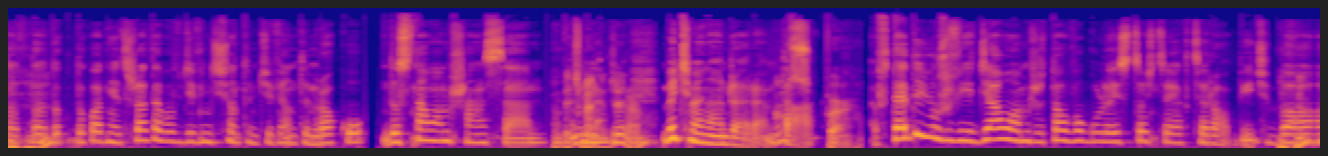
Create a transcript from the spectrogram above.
To, to Mhm. do, dokładnie trzy lata, bo w 99 roku dostałam szansę Być na- menedżerem? być menadżerem, No, tak. super. Wtedy już wiedziałam, że to w ogóle jest coś, co ja chcę robić, bo Mhm.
